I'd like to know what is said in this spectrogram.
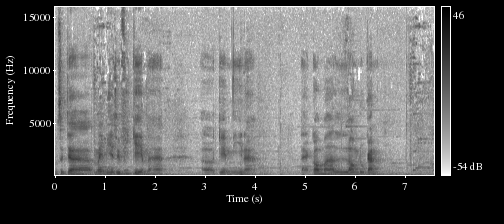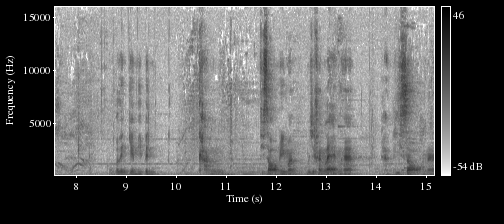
รู้สึกจะไม่มีให้ซื้อฟรีเกมนะฮะเเกมนี้นะ แต่ก็มาลองดูกัน ผมก็เล่นเกมนี้เป็นครั้งที่สองเองมั้ง ไม่ใช่ครั้งแรกนะฮะ ครั้งที่สองนะ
